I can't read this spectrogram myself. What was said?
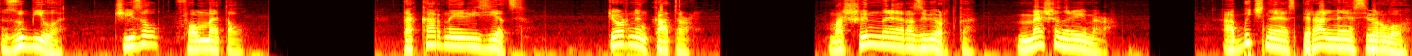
Зубило. Chisel for metal. Токарный резец. Turning cutter. Машинная развертка. Machine. Обычное спиральное сверло.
